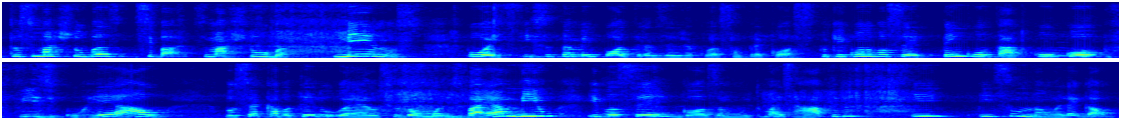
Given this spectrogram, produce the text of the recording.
Então se masturba, se, se masturba menos, pois isso também pode trazer ejaculação precoce. Porque quando você tem contato com o corpo físico real, você acaba tendo, é, os seus hormônios vai a mil e você goza muito mais rápido e isso não é legal.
